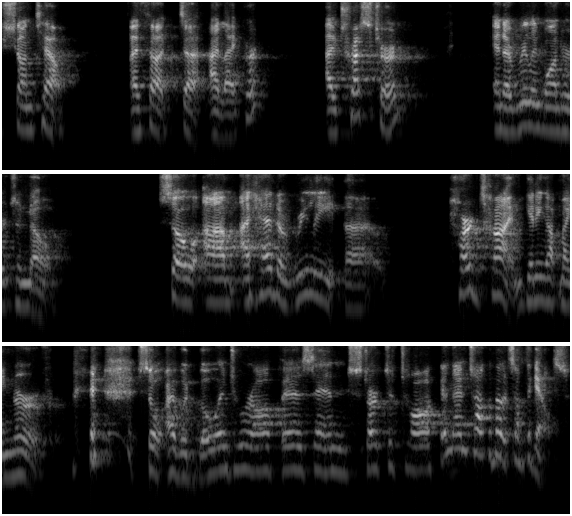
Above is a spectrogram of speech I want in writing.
Chantel. I thought uh, I like her, I trust her, and I really want her to know so um, I had a really uh, hard time getting up my nerve. so I would go into her office and start to talk and then talk about something else.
